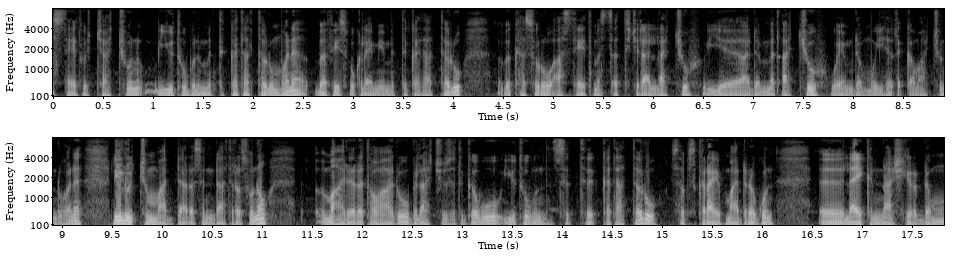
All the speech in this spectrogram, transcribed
አስተያየቶቻችሁን ዩቱብን የምትከታተሉም ሆነ በፌስቡክ ላይም የምትከታተሉ ከስሩ አስተያየት መስጠት ትችላላችሁ። እያደመጣችሁ ወይም ደግሞ እየተጠቀማችሁ እንደሆነ ሌሎችም ማዳረስ እንዳትረሱ ነው። ማህደረ ተዋህዶ ብላችሁ ስትገቡ ዩቱብን ስትከታተሉ subscribe ማድረጉን like ና share ደግሞ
